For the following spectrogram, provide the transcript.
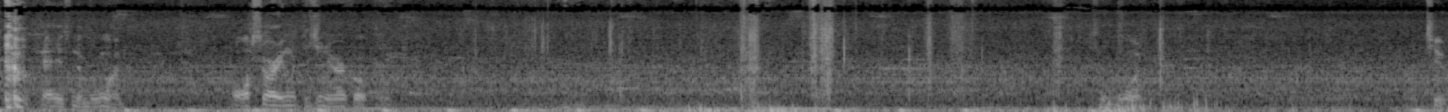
okay, is number one. All starting with the generic opening. Number one. Two.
